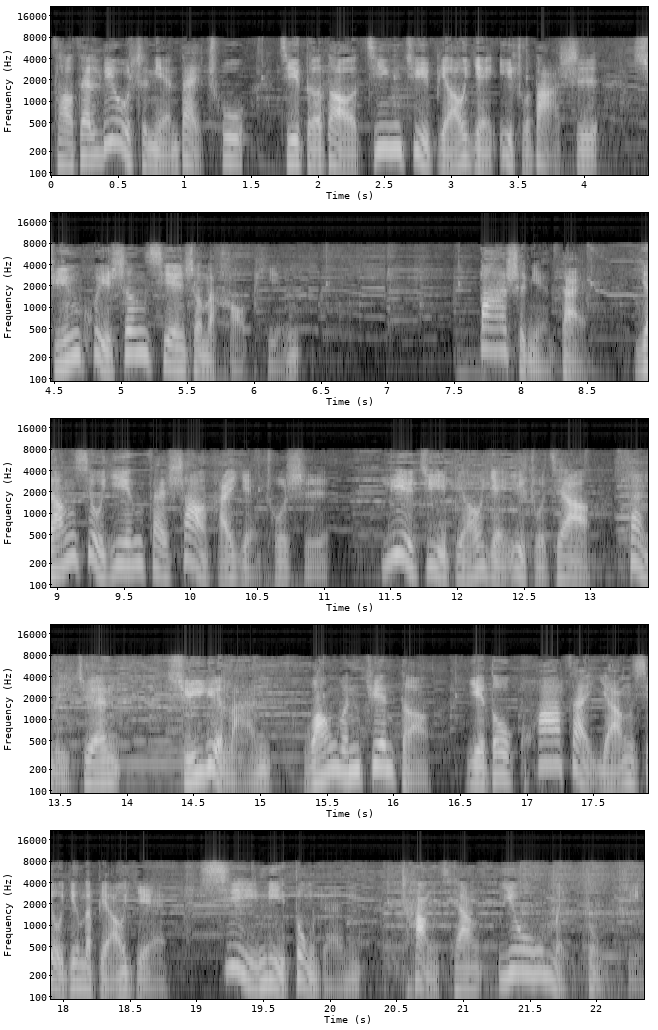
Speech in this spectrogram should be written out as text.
早在六十年代初即得到京剧表演艺术大师荀慧生先生的好评。八十年代，杨秀英在上海演出时，粤剧表演艺术家范丽娟、徐玉兰、王文娟等也都夸赞杨秀英的表演细腻动人。唱腔优美动听。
